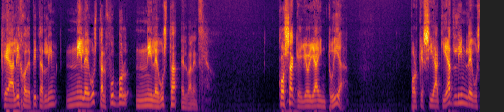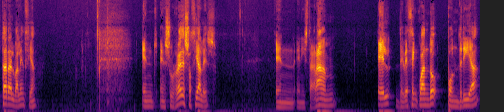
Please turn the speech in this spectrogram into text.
que al hijo de Peter Lim ni le gusta el fútbol ni le gusta el Valencia. Cosa que yo ya intuía. Porque si a Kiat Lim le gustara el Valencia, en, sus redes sociales, en, Instagram, él de vez en cuando pondría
